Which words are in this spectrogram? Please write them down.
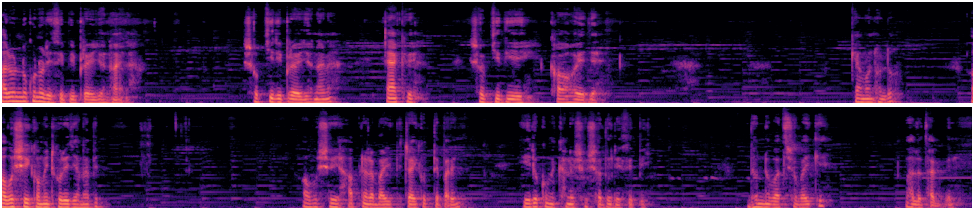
আর অন্য কোনো রেসিপির প্রয়োজন হয় না। সবজিরই প্রয়োজন হয় না। এক সবজি দিয়েই খাওয়া হয়ে যায়। কেমন হলো? অবশ্যই কমেন্ট করে জানাবেন। অবশ্যই আপনারা বাড়িতে ট্রাই করতে পারেন। এরকম এখানে সুস্বাদু রেসিপি ধন্যবাদ সবাইকে। ভালো থাকবেন।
